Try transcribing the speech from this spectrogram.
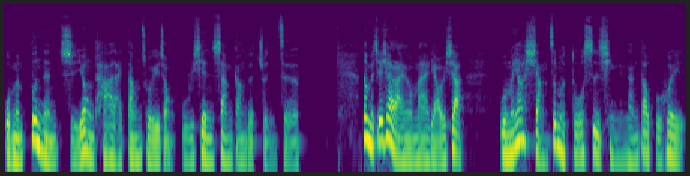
我们不能只用它来当做一种无限上纲的准则。那么接下来，我们来聊一下，我们要想这么多事情，难道不会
